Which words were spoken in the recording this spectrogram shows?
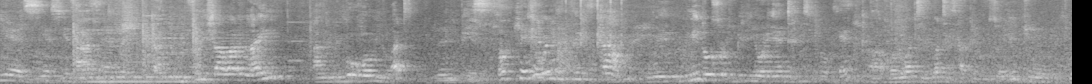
Yes, yes, yes. And, yes. and we finish our line and we go home in what? In peace. Okay. So when these things come, we, we need also to be oriented Okay. uh, on what is, what is happening. So we need to, to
